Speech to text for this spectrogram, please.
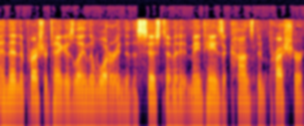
and then the pressure tank is letting the water into the system, and it maintains a constant pressure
